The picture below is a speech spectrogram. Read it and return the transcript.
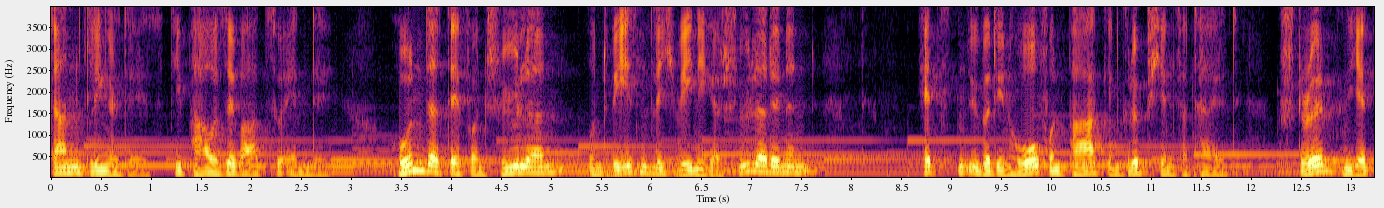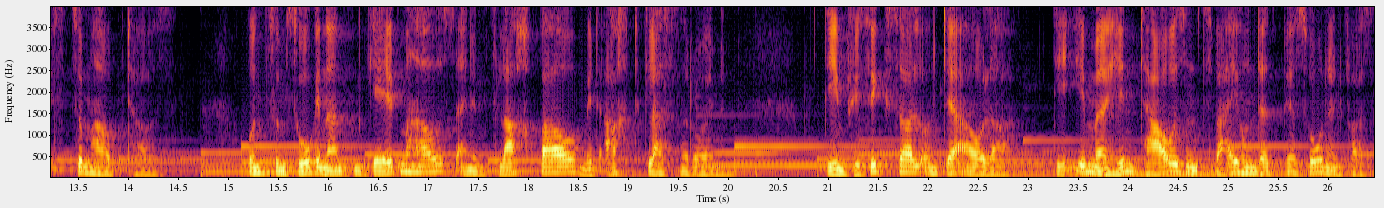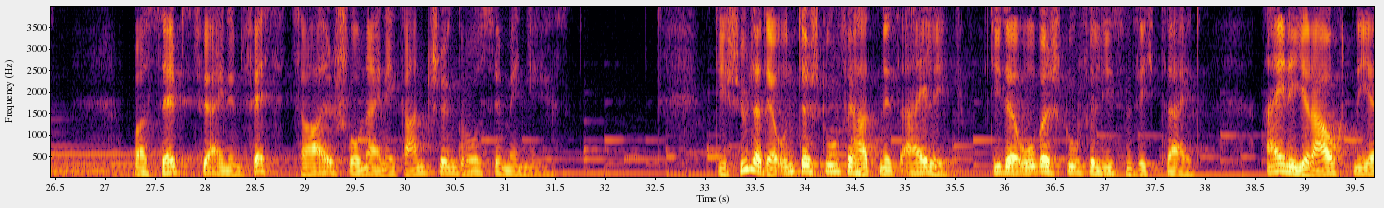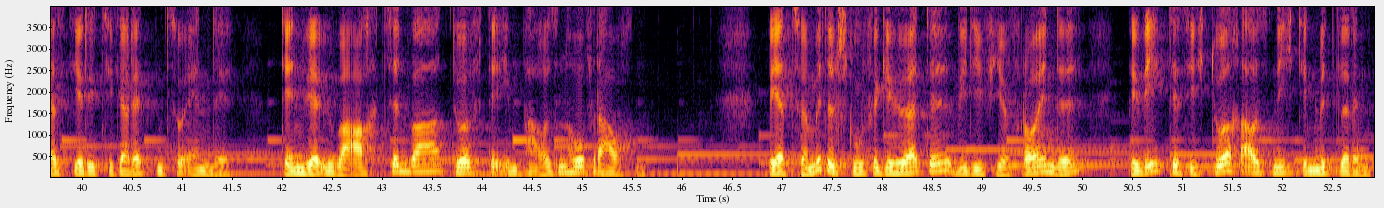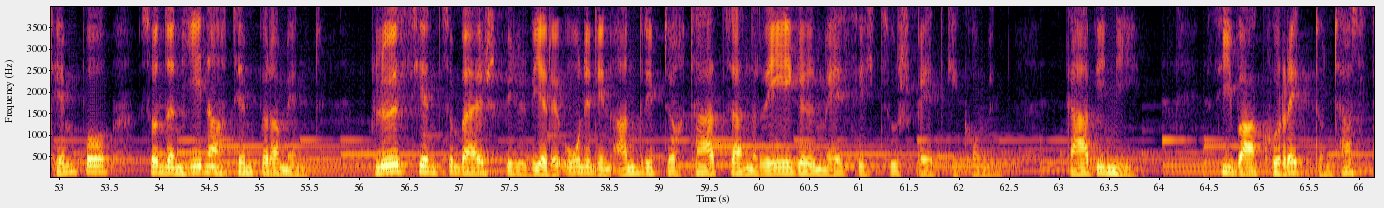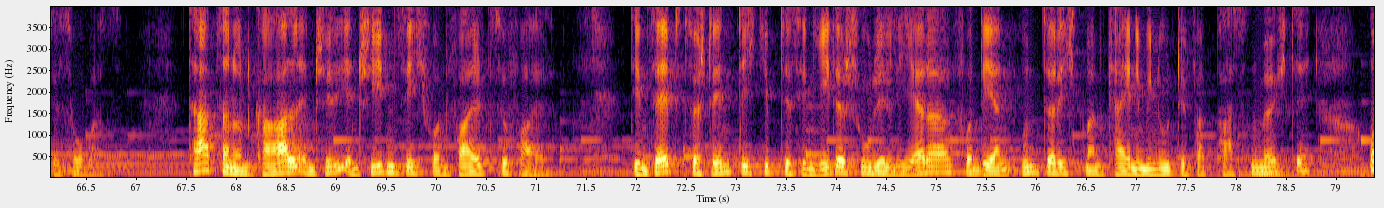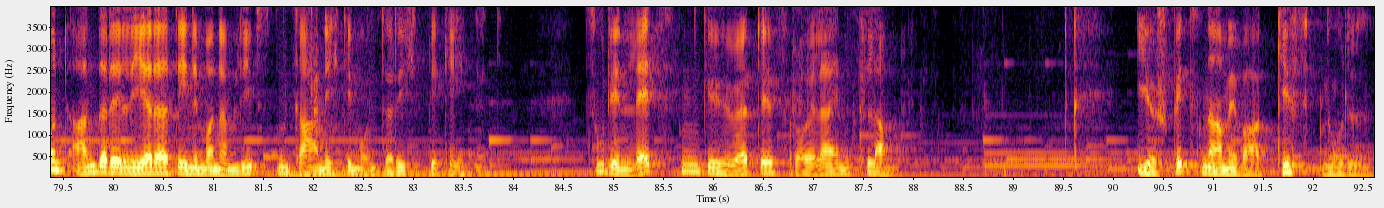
Dann klingelte es, die Pause war zu Ende. Hunderte von Schülern und wesentlich weniger Schülerinnen hetzten über den Hof und Park in Grüppchen verteilt, strömten jetzt zum Haupthaus und zum sogenannten Gelben Haus, einem Flachbau mit acht Klassenräumen, dem Physiksaal und der Aula, die immerhin 1200 Personen fassen was selbst für einen Festsaal schon eine ganz schön große Menge ist. Die Schüler der Unterstufe hatten es eilig, die der Oberstufe ließen sich Zeit. Einige rauchten erst ihre Zigaretten zu Ende, denn wer über 18 war, durfte im Pausenhof rauchen. Wer zur Mittelstufe gehörte, wie die vier Freunde, bewegte sich durchaus nicht in mittlerem Tempo, sondern je nach Temperament. Klößchen zum Beispiel wäre ohne den Antrieb durch Tarzan regelmäßig zu spät gekommen. Gabi nie. Sie war korrekt und hasste sowas. Tarzan und Karl entschieden sich von Fall zu Fall. Denn selbstverständlich gibt es in jeder Schule Lehrer, von deren Unterricht man keine Minute verpassen möchte, und andere Lehrer, denen man am liebsten gar nicht im Unterricht begegnet. Zu den letzten gehörte Fräulein Klamm. Ihr Spitzname war Giftnudel,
